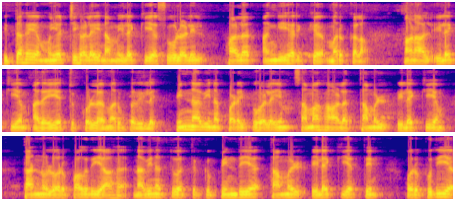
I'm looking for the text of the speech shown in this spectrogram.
இத்தகைய முயற்சிகளை நம் இலக்கிய சூழலில் பலர் அங்கீகரிக்க மறுக்கலாம். ஆனால் இலக்கியம் அதை ஏற்றுக்கொள்ள மறுப்பதில்லை. பின்னவீன படைப்புகளையும் சமகால தமிழ் இலக்கியம் தன்னுள் ஒரு பகுதியாக நவீனத்துவத்துக்கு பிந்திய தமிழ் இலக்கியத்தின் ஒரு புதிய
